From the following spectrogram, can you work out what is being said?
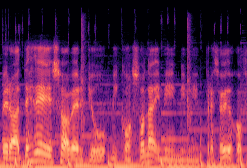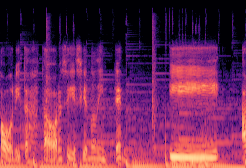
Pero antes de eso, a ver, yo, mi consola y mi, mi, mi empresa de videojuegos favoritas hasta ahora sigue siendo Nintendo. Y a-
